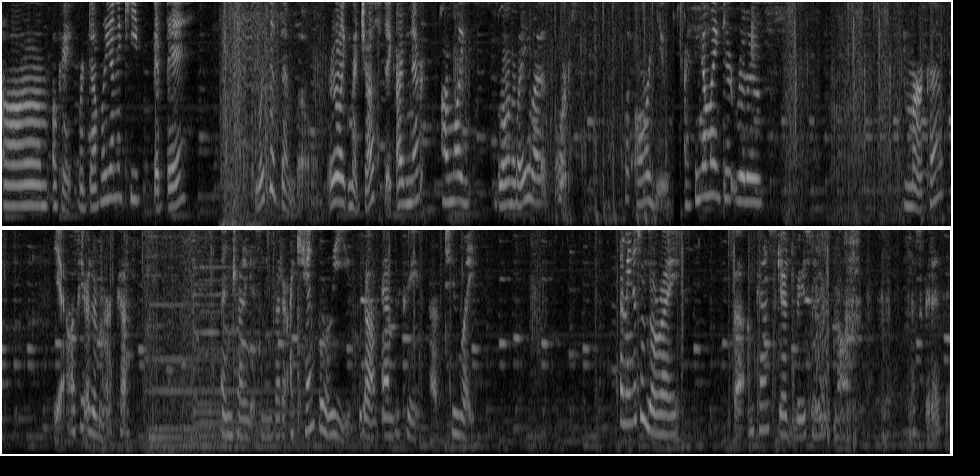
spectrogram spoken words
Um, okay, we're definitely gonna keep Bebe. Look at them though. They're like majestic. I've never, I'm like blown away by this horse. What are you? I think I might get rid of Merca. Yeah, let's get rid of Merca. And try to get something better. I can't believe we got an Amber out of two whites. I mean, this one's alright. But I'm kind of scared to race when it's not as good as it.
